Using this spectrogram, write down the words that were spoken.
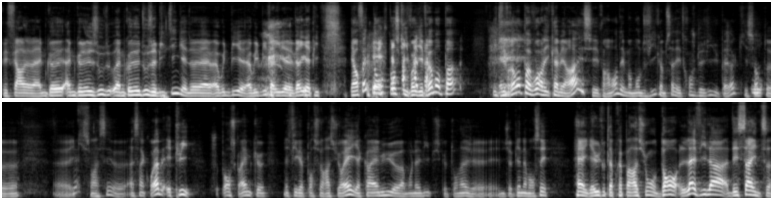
vais faire I'm, gonna, I'm, gonna do, I'm gonna do the big thing and uh, I will be, I will be very, very happy. Et en fait, non, je pense qu'il voyait vraiment pas. Il ne vraiment pas voir les caméras et c'est vraiment des moments de vie comme ça, des tranches de vie du paddock qui sortent euh, euh, et qui sont assez, euh, assez incroyables. Et puis, je pense quand même que Netflix va pouvoir se rassurer. Il y a quand même eu, à mon avis, puisque le tournage est déjà bien avancé, Hey, il y a eu toute la préparation dans la villa des Saints,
